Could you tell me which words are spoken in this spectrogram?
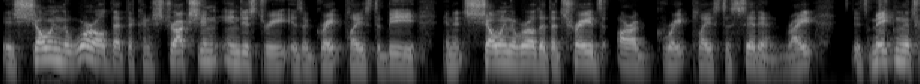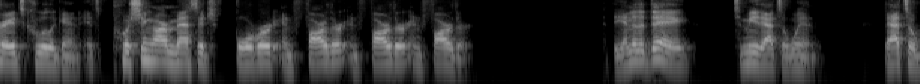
is showing the world that the construction industry is a great place to be. And it's showing the world that the trades are a great place to sit in, right? It's making the trades cool again. It's pushing our message forward and farther and farther and farther. At the end of the day, to me, that's a win. That's a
